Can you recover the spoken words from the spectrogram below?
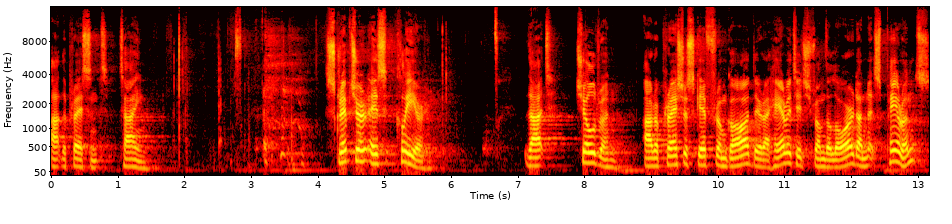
at the present time. Scripture is clear that Children are a precious gift from God, they're a heritage from the Lord, and it's parents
